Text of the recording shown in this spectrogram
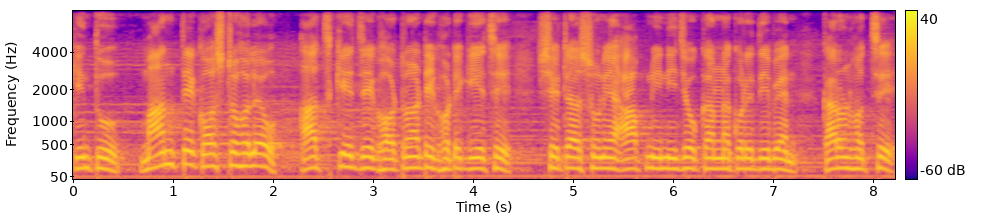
কিন্তু মানতে কষ্ট হলেও আজকে যে ঘটনাটি ঘটে গিয়েছে, সেটা শুনে আপনি নিজেও কান্না করে দিবেন। কারণ হচ্ছে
